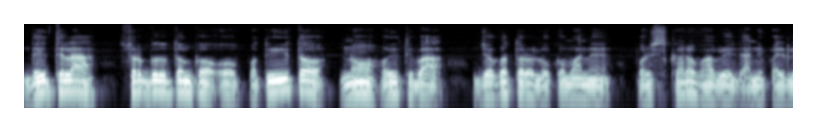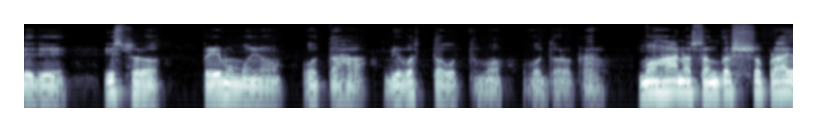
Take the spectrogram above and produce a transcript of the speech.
ଦେଇଥିଲା ସ୍ୱର୍ଗଦୂତଙ୍କ ଓ ପତିତ ନ ହୋଇଥିବା ଜଗତର ଲୋକମାନେ ପରିଷ୍କାର ଭାବେ ଜାଣିପାରିଲେ ଯେ ଈଶ୍ୱର ପ୍ରେମମୟ ଓ ତାହା ବ୍ୟବସ୍ଥା ଉତ୍ତମ ଓ ଦରକାର। ମହାନ ସଂଘର୍ଷ ପ୍ରାୟ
